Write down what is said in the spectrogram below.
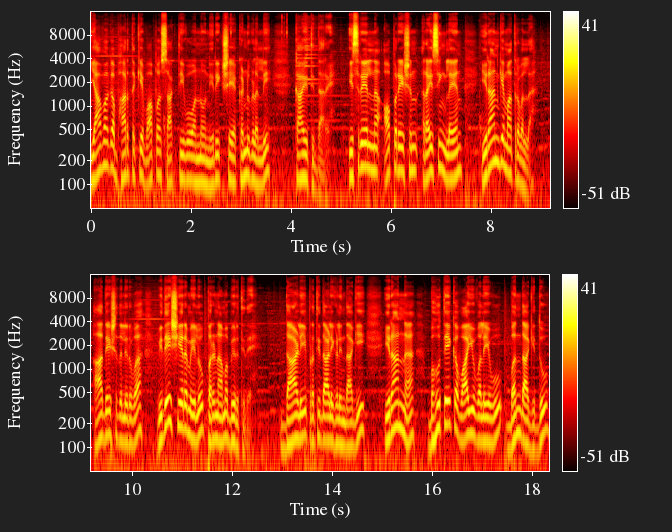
ಯಾವಾಗ ಭಾರತಕ್ಕೆ ವಾಪಸ್ ಆಗ್ತೀವೋ ಅನ್ನೋ ನಿರೀಕ್ಷೆಯ ಕಣ್ಣುಗಳಲ್ಲಿ ಕಾಯುತ್ತಿದ್ದಾರೆ. ಇಸ್ರೇಲ್ನ ಆಪರೇಷನ್ ರೈಸಿಂಗ್ ಲಯನ್ ಇರಾನ್ಗೆ ಮಾತ್ರವಲ್ಲ, ಆ ದೇಶದಲ್ಲಿರುವ ವಿದೇಶಿಯರ ಮೇಲೂ ಪರಿಣಾಮ ಬೀರುತ್ತಿದೆ. ದಾಳಿ ಪ್ರತಿದಾಳಿಗಳಿಂದಾಗಿ ಇರಾನ್ನ ಬಹುತೇಕ ವಾಯುವಲಯವು ಬಂದ್ ಆಗಿದ್ದು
